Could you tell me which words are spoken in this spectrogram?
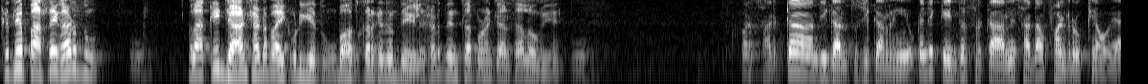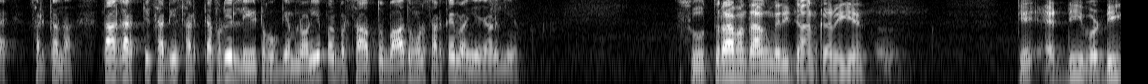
ਕਿਸੇ ਪਾਸੇ ਖੜ ਤੂੰ। ਇਲਾਕੇ 'ਚ ਜਾਨ ਛੱਡ ਭਾਈ ਕੁੜੀਏ ਤੂੰ। ਬਹੁਤ ਕਰਕੇ ਤੈਨੂੰ ਦੇਖ ਲੈ ਸਾਢੇ ਤਿੰਨ ਸਾਲ ਪੌਣੇ ਚਾਰ ਸਾਲ ਹੋ ਗਏ। ਪਰ ਸੜਕਾਂ ਦੀ ਗੱਲ ਤੁਸੀਂ ਕਰ ਰਹੇ ਹੋ। ਕਹਿੰਦੇ ਕੇਂਦਰ ਸਰਕਾਰ ਨੇ ਸਾਡਾ ਫੰਡ ਰੋਕਿਆ ਹੋਇਆ ਹੈ ਸੜਕਾਂ ਦਾ। ਤਾਂ ਕਰਕੇ ਸਾਡੀਆਂ ਸੜਕਾਂ ਥੋੜ੍ਹੀਆਂ ਲੇਟ ਹੋ ਗਈਆਂ ਬਣਾਉਣੀਆਂ ਪਰ ਬਰਸਾਤ ਤੋਂ ਬਾਅਦ ਹੁਣ ਸੜਕਾਂ ਹੀ ਬਣਾਈਆਂ ਜਾਣਗੀਆਂ। ਸੂਤਰਾਂ ਮੁਤਾਬਕ ਮੇਰੀ ਜਾਣਕਾਰੀ ਹੈ ਕਿ ਐਡੀ ਵੱਡੀ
